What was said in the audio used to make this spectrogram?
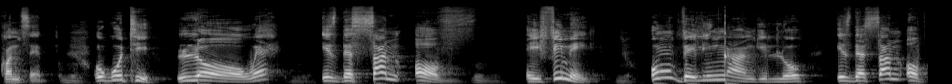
concept. Uguti lowe is the son of a female. Umvelinqangi lo is the son of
